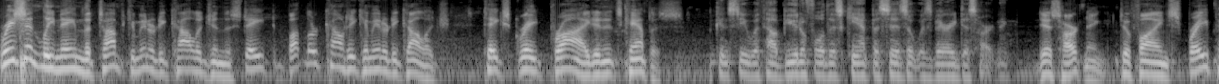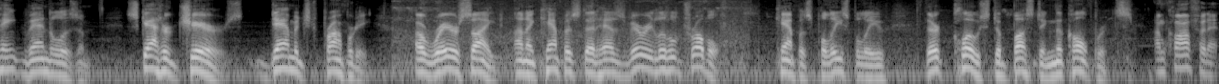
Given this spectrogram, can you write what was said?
Recently named the top community college in the state, Butler County Community College takes great pride in its campus. You can see with how beautiful this campus is, it was very disheartening. Disheartening to find spray paint vandalism, scattered chairs, damaged property, a rare sight on a campus that has very little trouble. Campus police believe they're close to busting the culprits. I'm confident.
